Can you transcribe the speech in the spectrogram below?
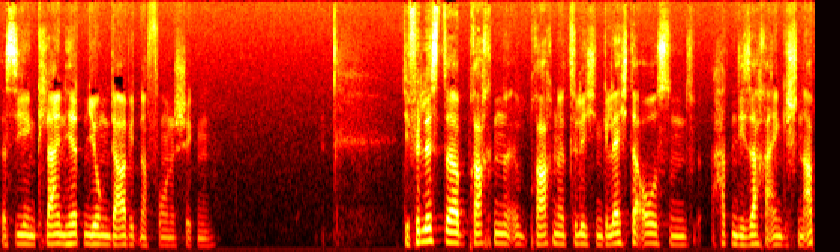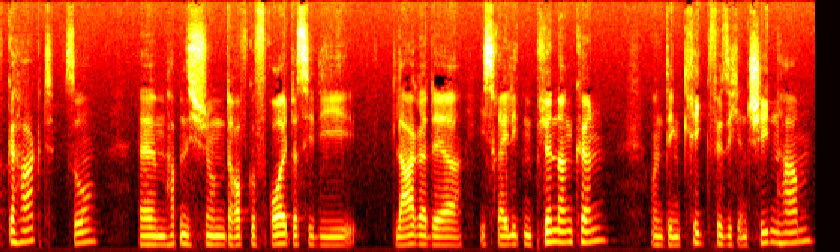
dass sie den kleinen Hirtenjungen David nach vorne schicken. Die Philister brachten, brachen natürlich ein Gelächter aus und hatten die Sache eigentlich schon abgehakt, so, ähm, haben sich schon darauf gefreut, dass sie die Lager der Israeliten plündern können und den Krieg für sich entschieden haben.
